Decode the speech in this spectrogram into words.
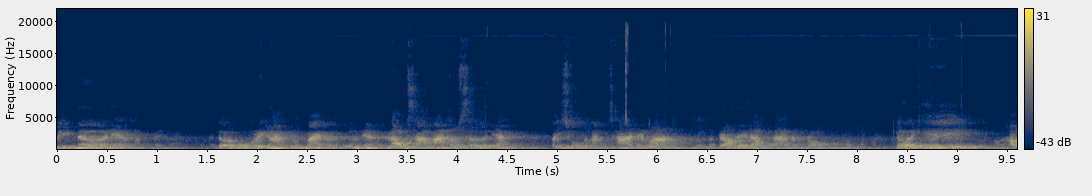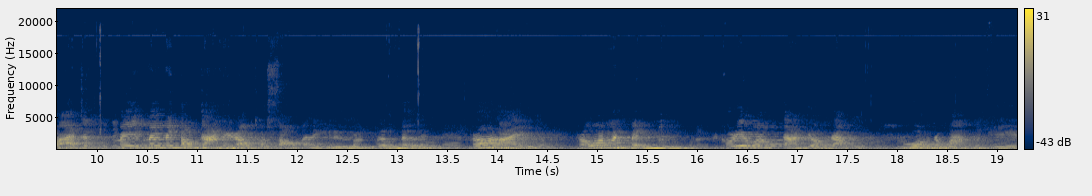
วินเนอร์เนี่ยโดยผู้บริหารรุ่นใหม่แบบอุ้มเนี่ยเราสามารถเอาเซอร์เนี่ย ไปโชว์ต่างชาติได้ว่าเราได้รับการรับรอง โดยที่เขาอาจจะไม่ไม่ไม่ต้องการให้เราทดสอบอะไรเลยเพิ่มเติม เพราะอะไร เพราะว่ามันเป็นเขาเรียกว่าการยอมรับร่วมระหว่างประเทศ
